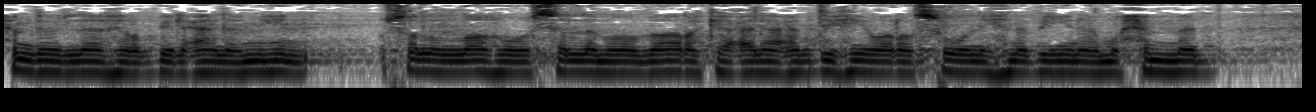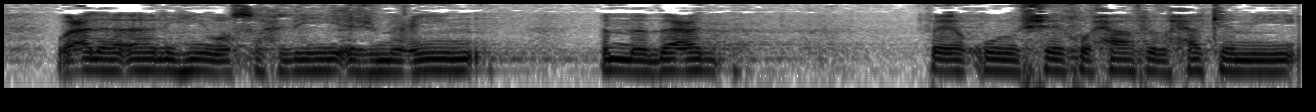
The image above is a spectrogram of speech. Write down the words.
الحمد لله رب العالمين وصلى الله وسلم وبارك على عبده ورسوله نبينا محمد وعلى آله وصحبه أجمعين. أما بعد فيقول الشيخ حافظ حكمي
